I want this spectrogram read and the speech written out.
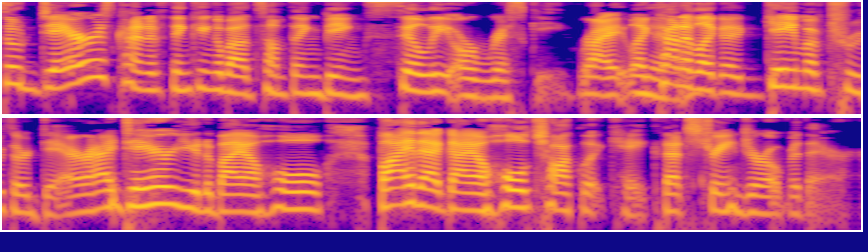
so dare is kind of thinking about something being silly or risky, right? Like yeah. kind of like a game of truth or dare. I dare you to buy a whole, buy that guy a whole chocolate cake, that stranger over there.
